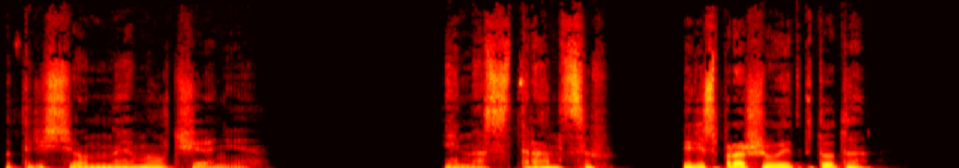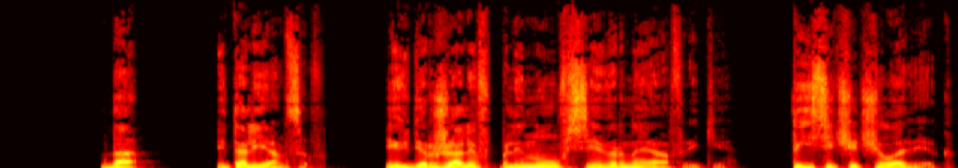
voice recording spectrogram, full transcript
Потрясенное молчание. «Иностранцев?» — переспрашивает кто-то. «Да, итальянцев. Их держали в плену в Северной Африке. Тысяча человек.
